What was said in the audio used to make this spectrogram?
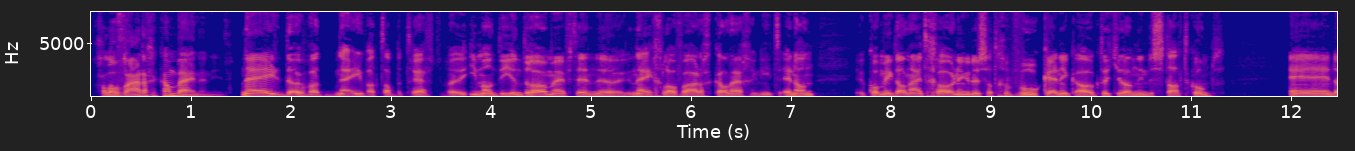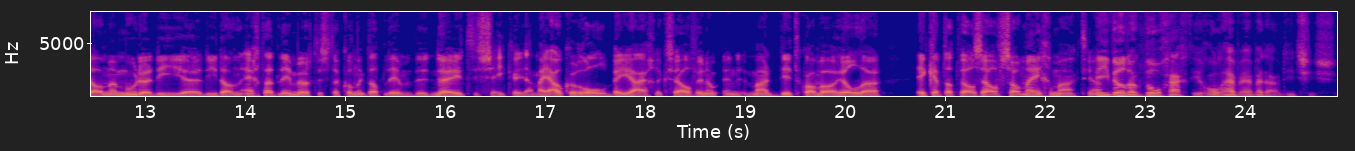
geloofwaardiger kan bijna niet. Nee, wat, nee, wat dat betreft, iemand die een droom heeft... en eh, nee, geloofwaardig kan eigenlijk niet. En dan kom ik dan uit Groningen, dus dat gevoel ken ik ook... dat je dan in de stad komt. En dan mijn moeder, die, eh, die dan echt uit Limburg, dus dan kon ik dat... Lim de- nee, het is zeker... Ja, maar elke rol ben je eigenlijk zelf in. Maar dit kwam wel heel... eh, ik heb dat wel zelf zo meegemaakt, ja. En je wilde ook dolgraag die rol hebben hè, bij de audities.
